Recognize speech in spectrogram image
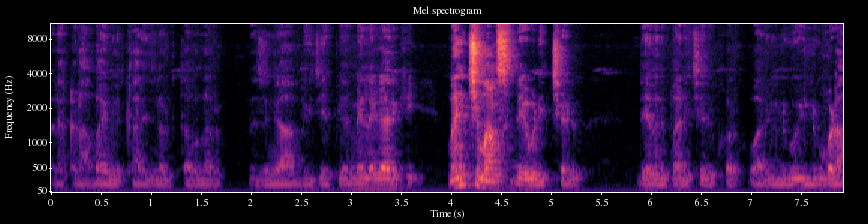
మరి అక్కడ బైబిల్ కాలేజీ నడుపుతూ ఉన్నారు. నిజంగా బీజేపీ ఎమ్మెల్యే గారికి మంచి మనసు దేవుడు ఇచ్చాడు. దేవుని పరిచయం కొరకు వారి ఇల్లు ఇల్లు కూడా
